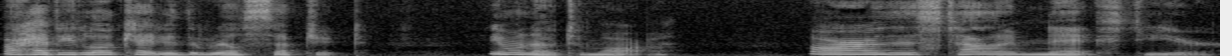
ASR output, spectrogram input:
or have you located the real subject? You will know tomorrow, or this time next year.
